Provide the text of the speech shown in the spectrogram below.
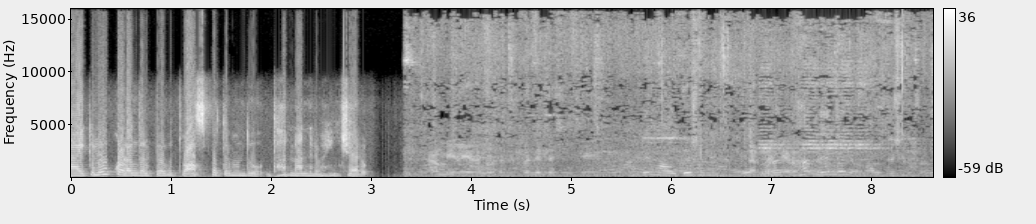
నాయకులు కొడంగల్ ప్రభుత్వ ఆసుపత్రి ముందు ధర్నా నిర్వహించారు. మీరు ఏదైనా ఉంటే రిప్రజెంటేషన్ చేయండి. అంటే మా ఉద్దేశం లేదు లేదు మా ఉద్దేశం సార్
